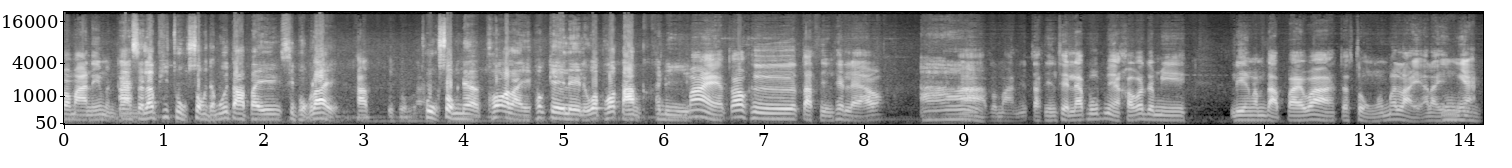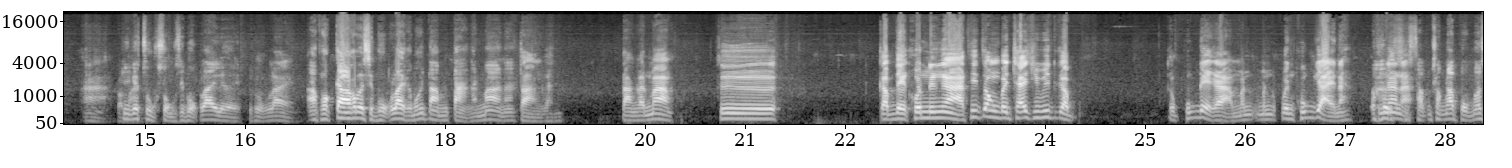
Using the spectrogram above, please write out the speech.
ประมาณนี้เหมือนกัอ่านเสร็จแล้วพี่ถูกส่งจากมุ้ยตาไป 16 ไร่ ครับ16ไร่ถูกส่งเนี่ยเพราะอะไรเพราะเกเรหรือว่าเพราะตามคดีไม่ก็คือตัดสินเสร็จแล้ว อ่าอ่าประมาณนี้ตัดสินเสร็จแล้วปุ๊บเนี่ยเขาก็จะมีเรียงลำดับไปว่าจะส่งมาเมื่อไหร่อะไรอย่างเงี้ยอ่าพี่ก็ถูกส่ง 16 ไร่เลยสิบหกไร่อะพอก้าวเข้าไป 16 ไร่กับมุ้ยตามันต่างกันมากนะ ต่างกัน ต่างกันมาก คือกับเด็กคนหนึ่งอะที่ต้องไปใช้ชีวิตกับ กับคุกเด็กอะมันมันเป็นคุกใหญ่นะที่นั่นอะสำสำหรับผมว่า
